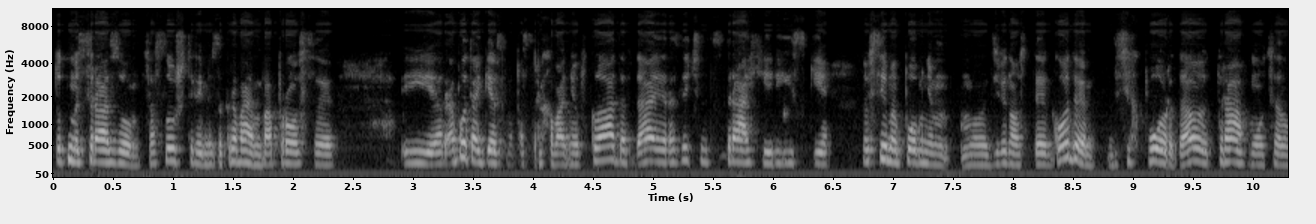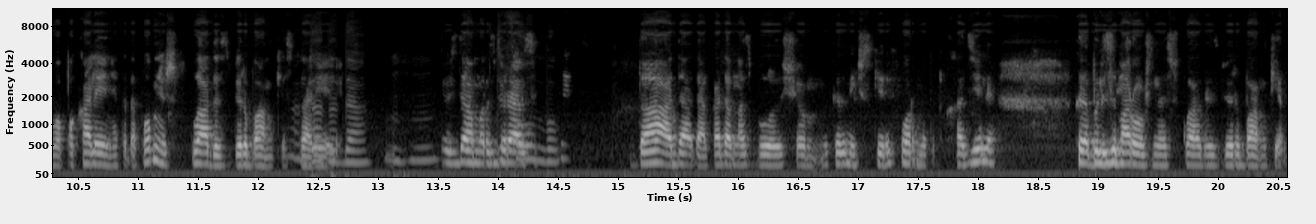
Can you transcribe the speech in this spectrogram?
тут мы сразу со слушателями закрываем вопросы и работа агентства по страхованию вкладов, да, и различные страхи, риски. Но все мы помним 90-е годы, до сих пор, да, травму целого поколения, когда, помнишь, вклады в Сбербанке сгорели. Да, да, да. Угу. То есть, да, мы разбираемся да, да, да, когда у нас было еще экономические реформы проходили, когда были замороженные вклады в Сбербанке.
